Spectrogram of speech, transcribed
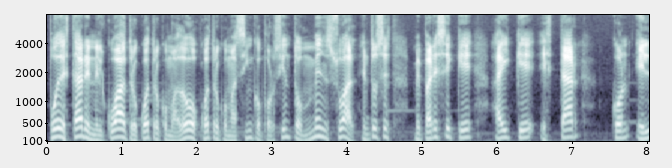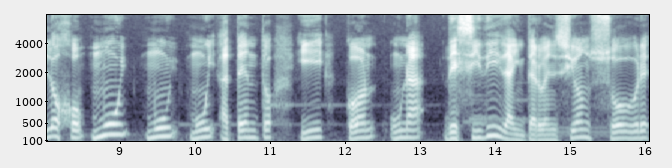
puede estar en el 4, 4,2, 4,5% mensual. Entonces, me parece que hay que estar con el ojo muy, muy, muy atento y con una decidida intervención sobre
